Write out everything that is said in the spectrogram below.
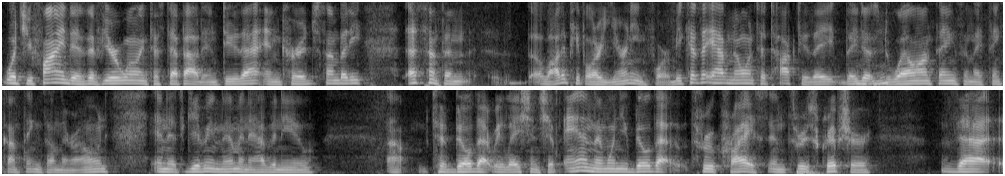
What you find is if you're willing to step out and do that, encourage somebody, that's something a lot of people are yearning for because they have no one to talk to. They they just dwell on things and they think on things on their own, and it's giving them an avenue. Uh, to build that relationship, and then when you build that through Christ and through Scripture, that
